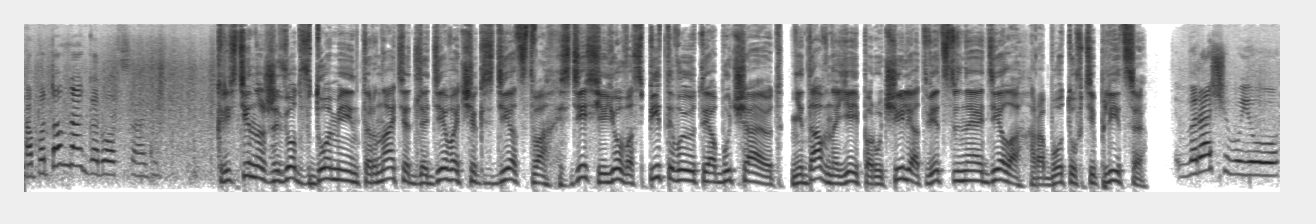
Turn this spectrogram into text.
А потом на огород садим. Кристина живет в доме-интернате для девочек с детства. Здесь ее воспитывают и обучают. Недавно ей поручили ответственное дело – работу в теплице. Выращиваю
